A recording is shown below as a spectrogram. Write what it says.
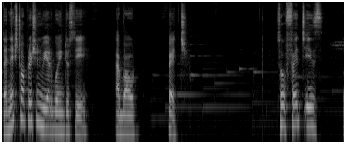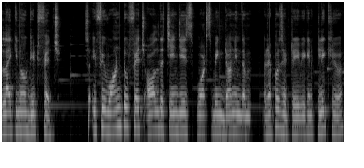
The next operation we are going to see about fetch. So fetch is like you know git fetch so if we want to fetch all the changes what's being done in the repository we can click here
